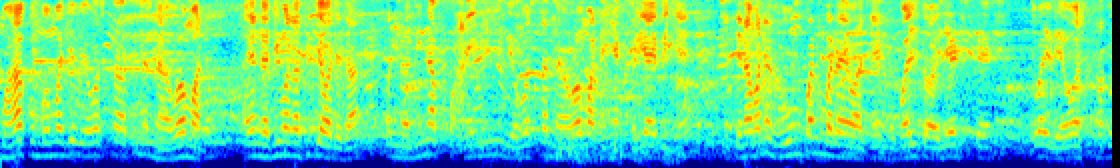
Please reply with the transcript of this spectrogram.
મહાકુંભમાં જે વ્યવસ્થા હતી ને નહાવા માટે અને નદીમાં નથી જવા દેતા પણ નદીના પાણીની વ્યવસ્થા નહાવા માટે અહીંયા કરી આપી છે. તેના માટે રૂમ પણ બનાવ્યા છે મોબાઈલ ટોયલેટ છે તો ભાઈ વ્યવસ્થા તો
